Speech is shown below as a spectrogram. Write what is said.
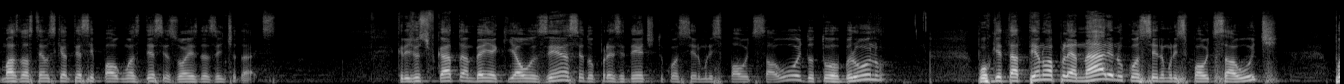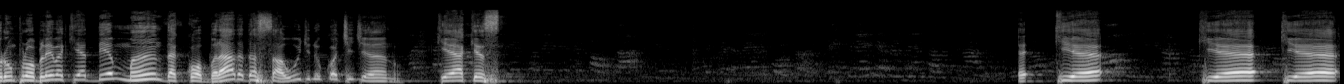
mas nós temos que antecipar algumas decisões das entidades. Queria justificar também aqui a ausência do presidente do Conselho Municipal de Saúde, doutor Bruno, porque está tendo uma plenária no Conselho Municipal de Saúde por um problema que é demanda cobrada da saúde no cotidiano, que é a questão. É, que é que é que é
